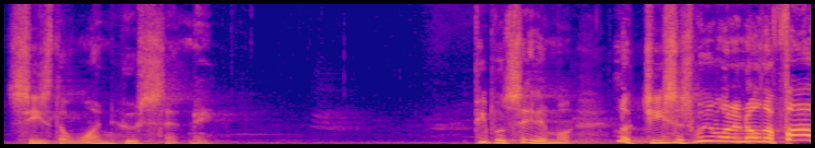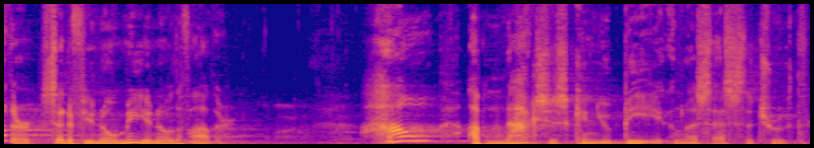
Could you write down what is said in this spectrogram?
sees the one who sent me. People say to him, Look, Jesus, we want to know the Father. He said, If you know me, you know the Father. How obnoxious can you be unless that's the truth?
